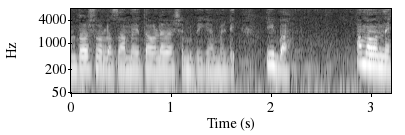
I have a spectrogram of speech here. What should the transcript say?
സന്തോഷമുള്ള സമയത്ത് അവളെ വിഷമിപ്പിക്കാൻ വേണ്ടി. നീ ബാ അമ്മ വന്നേ.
